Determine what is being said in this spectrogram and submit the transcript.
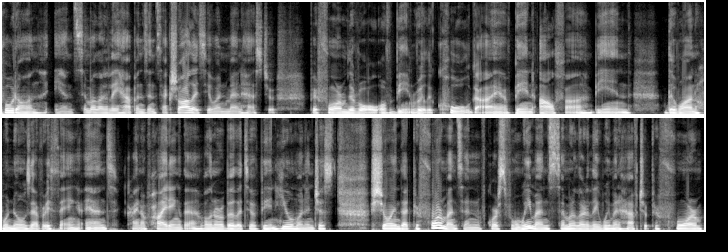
put on. And similarly happens in sexuality when man has to perform the role of being really cool guy, of being alpha, being the one who knows everything and kind of hiding the vulnerability of being human and just showing that performance. And of course, for women, similarly, women have to perform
